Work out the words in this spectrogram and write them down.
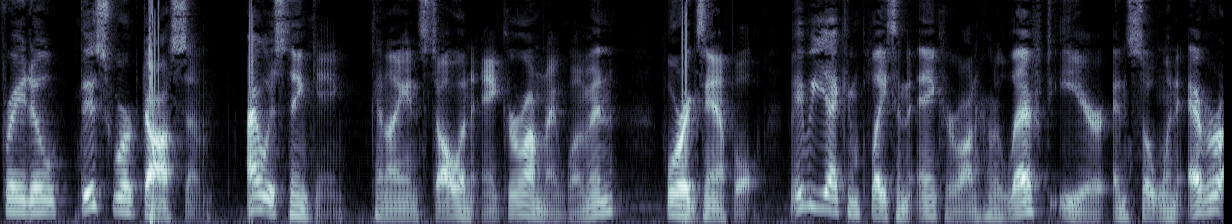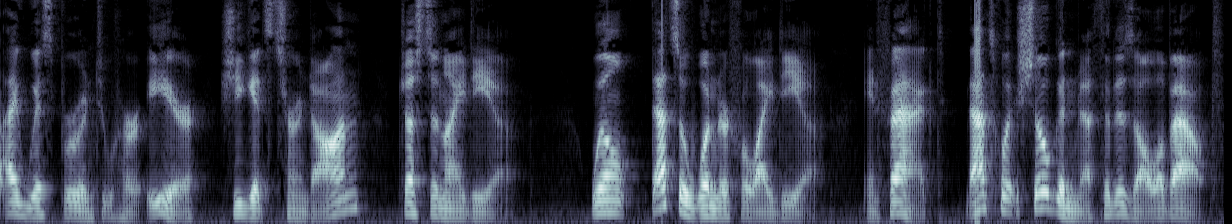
Fredo, this worked awesome. I was thinking, can I install an anchor on my woman? For example, Maybe I can place an anchor on her left ear, and so whenever I whisper into her ear, she gets turned on? Just an idea. Well, that's a wonderful idea. In fact, that's what Shogun Method is all about.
